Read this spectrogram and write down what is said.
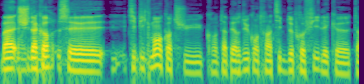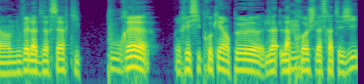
bah, je suis d'accord. C'est typiquement quand tu quand as perdu contre un type de profil et que tu as un nouvel adversaire qui pourrait réciproquer un peu mmh. l'approche, la stratégie,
